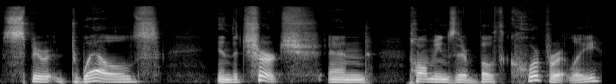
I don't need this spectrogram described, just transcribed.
Spirit dwells in the church. And Paul means they're both corporately,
